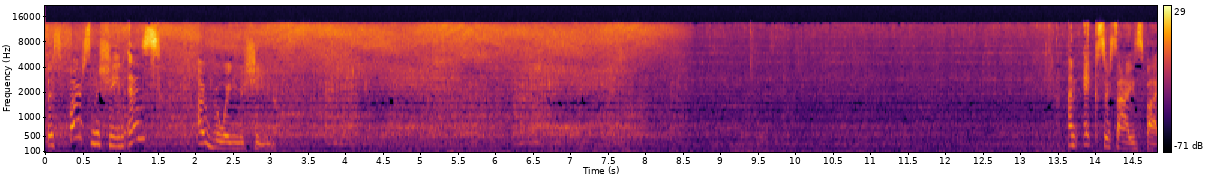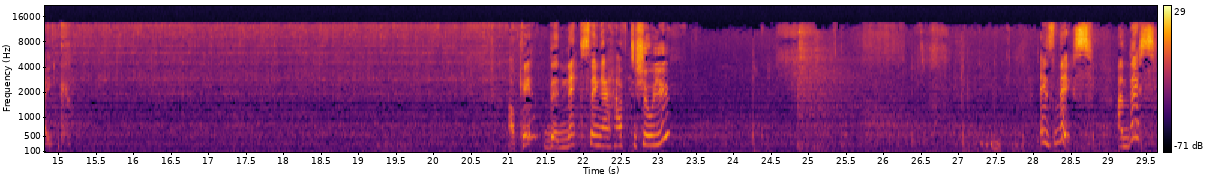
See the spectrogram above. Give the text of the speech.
This first machine is a rowing machine. An exercise bike. Okay, the next thing I have to show you is this. And this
